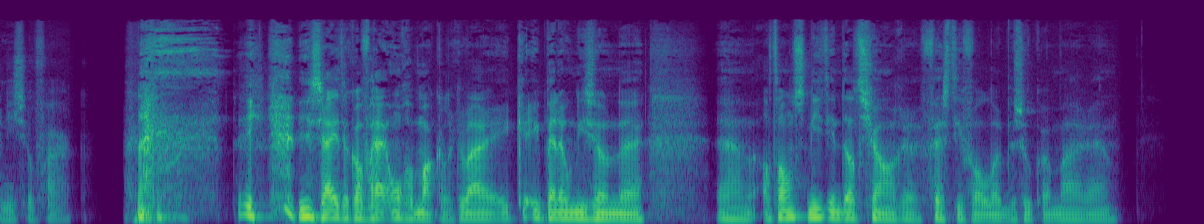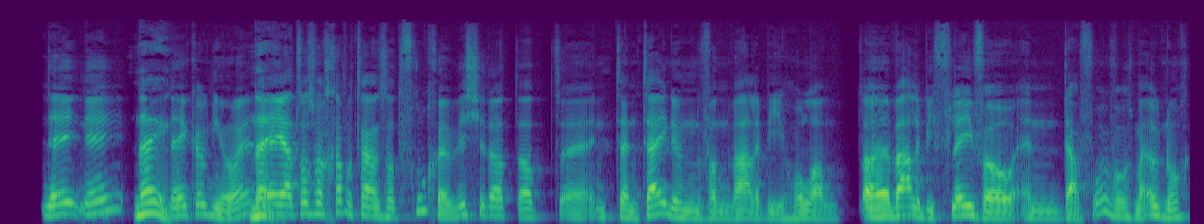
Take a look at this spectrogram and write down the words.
niet zo vaak. Je zei het ook al vrij ongemakkelijk, maar ik, ik ben ook niet zo'n, eh, eh, althans niet in dat genre festival eh, bezoeker, maar Nee, nee. nee. Nee, ik ook niet hoor. Nee. Nee. ja, het was wel grappig trouwens dat vroeger, wist je dat, dat ten tijden van Walibi Holland, Walibi Flevo en daarvoor volgens mij ook nog,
